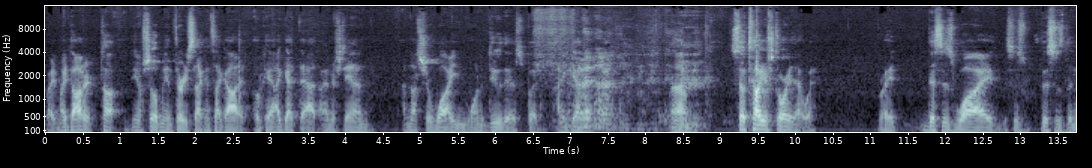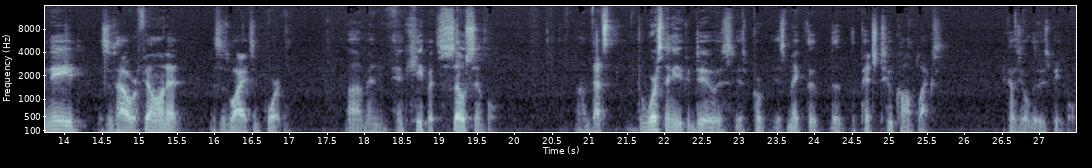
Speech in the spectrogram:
right? My daughter taught, you know, showed me in 30 seconds. I got it. Okay, I get that. I understand. I'm not sure why you want to do this, but I get it. um, so tell your story that way, right? This is why. This is this is the need. This is how we're feeling it. This is why it's important, um, and and keep it so simple. Um, that's the worst thing you could do is is, is make the, the, the pitch too complex because you'll lose people.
